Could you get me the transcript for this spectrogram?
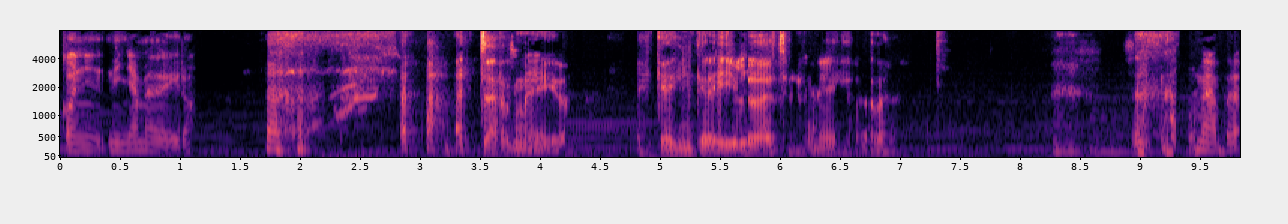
con niña Medeiro. Charneido. Es que es increíble lo de Charneido, ¿verdad? Bueno, pero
